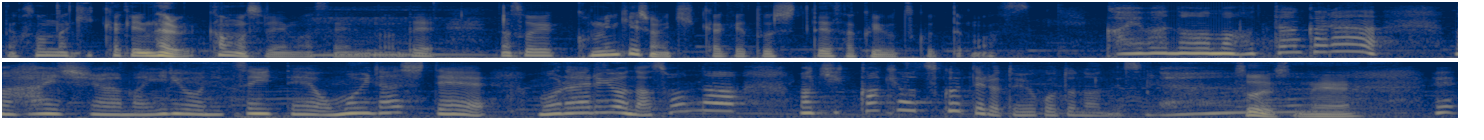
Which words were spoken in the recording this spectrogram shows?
なんかそんなきっかけになるかもしれませんので、まあそういうコミュニケーションのきっかけとして作品を作ってます。会話のまあ発端から、まあ、歯医者、まあ、医療について思い出してもらえるようなそんな、まあ、きっかけを作っているということなんですね。そうですねえ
